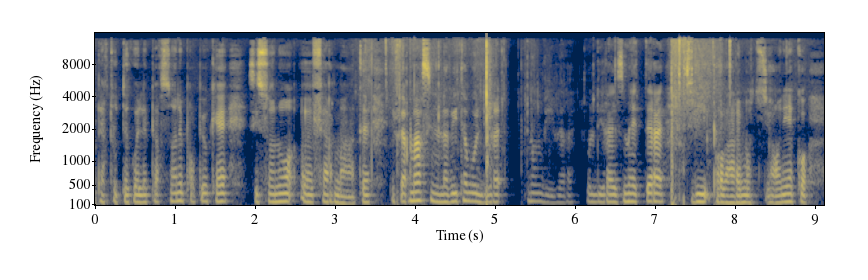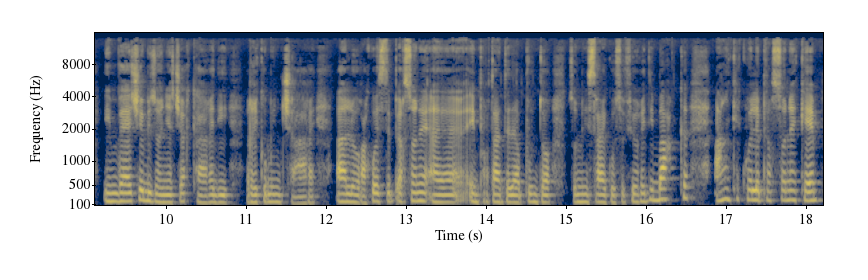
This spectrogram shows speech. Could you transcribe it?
per tutte quelle persone proprio che si sono eh, fermate e fermarsi nella vita vuol dire non vivere, vuol dire smettere di provare emozioni. Ecco, invece bisogna cercare di ricominciare. Allora, queste persone eh, è importante appunto somministrare questo fiore di Bach, anche quelle persone che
